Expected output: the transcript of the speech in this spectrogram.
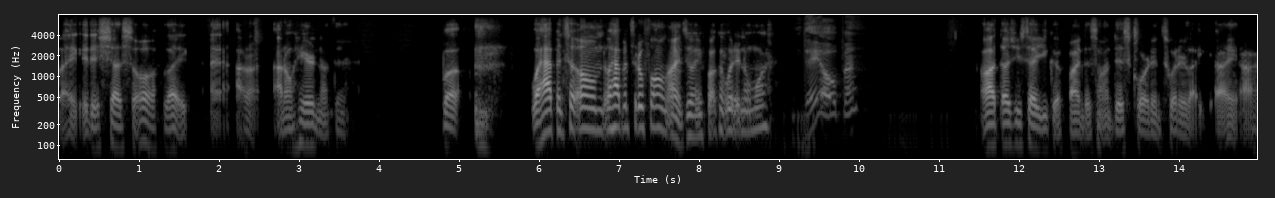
like it just shuts off. Like I, I don't, I don't hear nothing. But what happened to um? What happened to the phone lines? You ain't fucking with it no more. They open. Oh, I thought you said you could find us on Discord and Twitter. Like I, I,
